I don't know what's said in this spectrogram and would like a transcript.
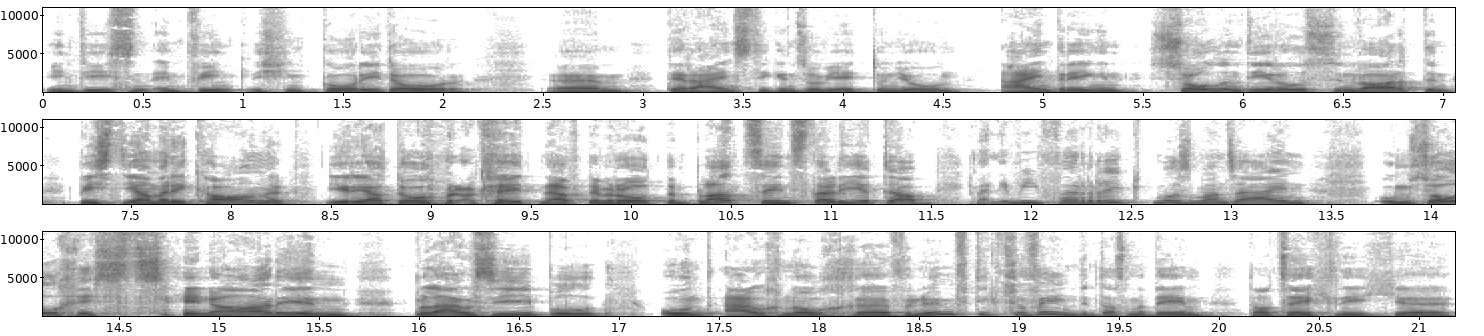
in diesen empfindlichen Korridor ähm, der einstigen Sowjetunion eindringen, sollen die Russen warten, bis die Amerikaner ihre Atomraketen auf dem Roten Platz installiert haben. Ich meine, wie verrückt muss man sein, um solche Szenarien plausibel und auch noch äh, vernünftig zu finden, dass man dem tatsächlich äh,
